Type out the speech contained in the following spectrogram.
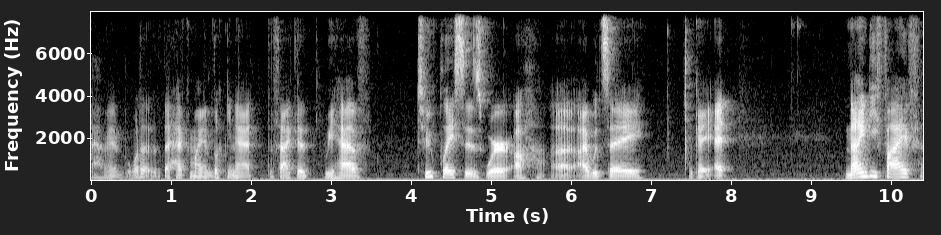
I mean, what the heck am I looking at? The fact that we have two places where uh, uh, I would say, okay, at 95%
